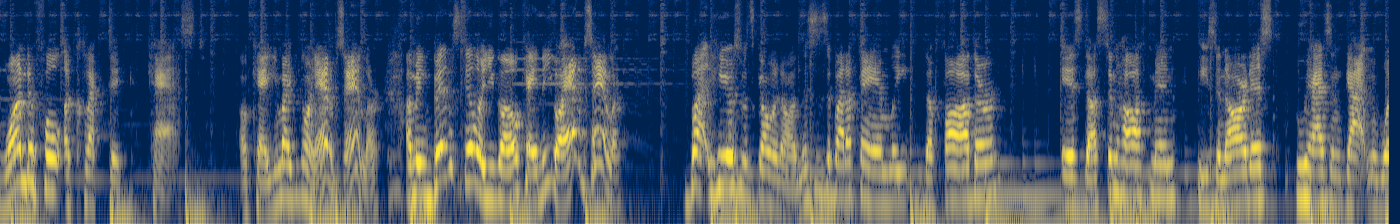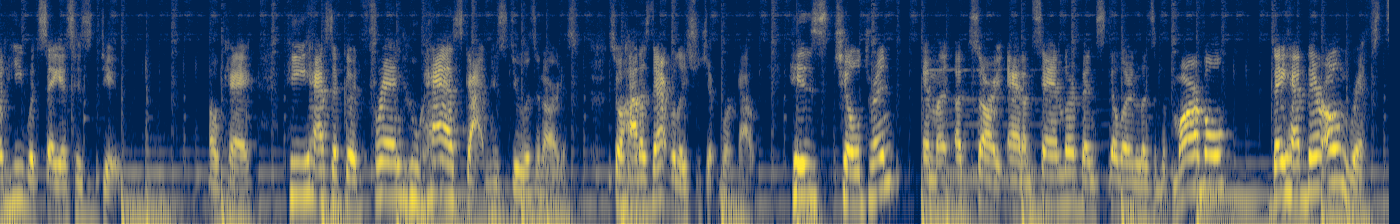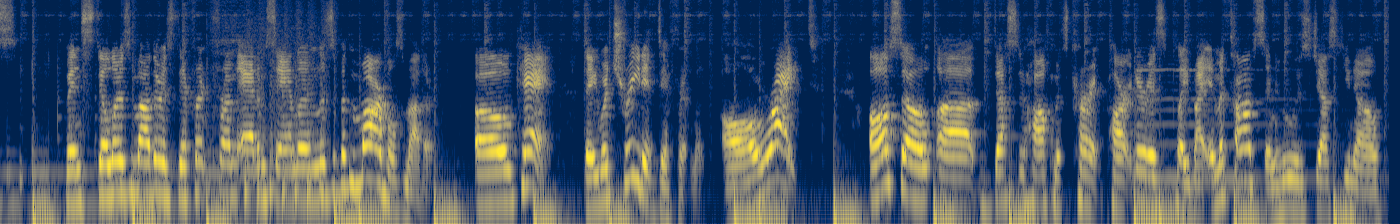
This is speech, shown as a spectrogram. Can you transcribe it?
Wonderful, eclectic cast. Okay, you might be going, Adam Sandler. I mean, Ben Stiller, you go, okay, then you go, Adam Sandler. But here's what's going on. This is about a family. The father is Dustin Hoffman. He's an artist who hasn't gotten what he would say is his due. Okay. He has a good friend who has gotten his due as an artist. So how does that relationship work out? His children, Emma, uh, sorry, Adam Sandler, Ben Stiller, and Elizabeth Marvel, they have their own rifts. Ben Stiller's mother is different from Adam Sandler and Elizabeth Marvel's mother. Okay. They were treated differently. All right. Also, uh, Dustin Hoffman's current partner is played by Emma Thompson, who is just, you know,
